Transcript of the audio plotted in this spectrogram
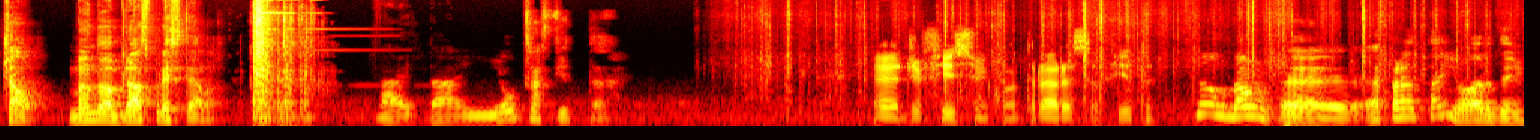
Tchau. Manda um abraço pra Estela. Vai estar em outra fita. É difícil encontrar essa fita. Não, não. É, é pra estar em ordem.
